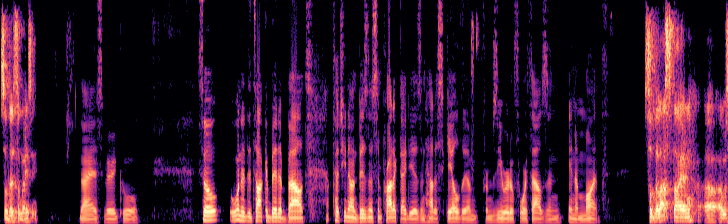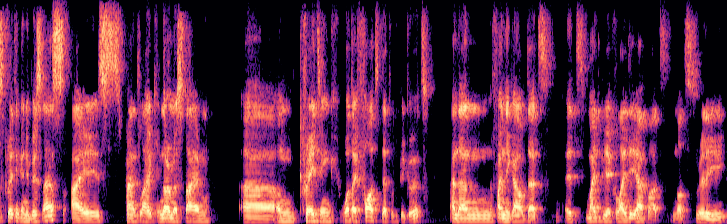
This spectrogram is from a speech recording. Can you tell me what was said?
So that's amazing. Nice, very cool. So we wanted to talk a bit about touching on business and product ideas and how to scale them from zero two 4,000 in a month. So the last time uh, I was creating a new business, I spent like enormous time uh, on creating what I thought that would be good, and then finding out that it might be a cool idea, but not really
